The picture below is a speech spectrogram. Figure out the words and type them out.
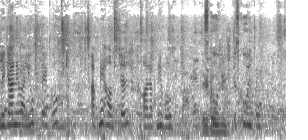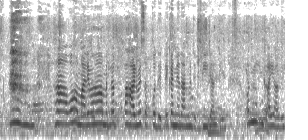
ले जाने वाली हूँ तेरे को। अपने हॉस्टल और अपने वो स्कूल स्कूल पे। हाँ वो हमारे वहाँ मतलब पहाड़ में सबको देते कन्यादान में दी जाती है। और मेरी गाय आ गई।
